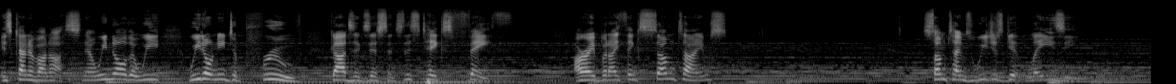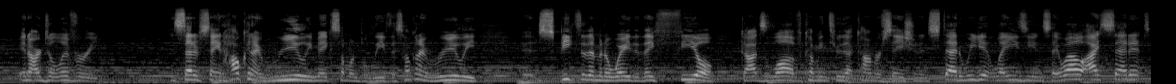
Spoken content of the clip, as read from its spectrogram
is kind of on us. Now we know that we we don't need to prove God's existence. This takes faith. All right, but I think sometimes sometimes we just get lazy in our delivery instead of saying, How can I really make someone believe this? How can I really uh, speak to them in a way that they feel God's love coming through that conversation? Instead, we get lazy and say, Well, I said it,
